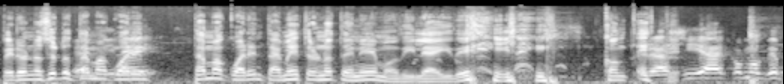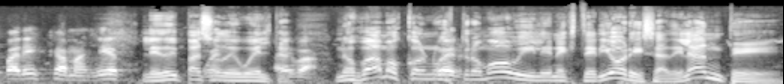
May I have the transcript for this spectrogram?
Pero nosotros estamos a, 40, delay. estamos a 40 metros, no tenemos delay. delay. Conteste. Pero así es como que parezca más lejos. Le doy paso Bueno, de vuelta. va. Nos vamos con Bueno. nuestro móvil en exteriores. Adelante.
